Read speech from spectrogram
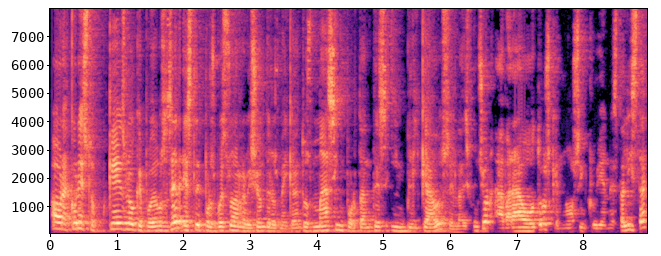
Ahora, con esto, ¿qué es lo que podemos hacer? Este, por supuesto, es una revisión de los medicamentos más importantes implicados en la disfunción. Habrá otros que no se incluyen en esta lista,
